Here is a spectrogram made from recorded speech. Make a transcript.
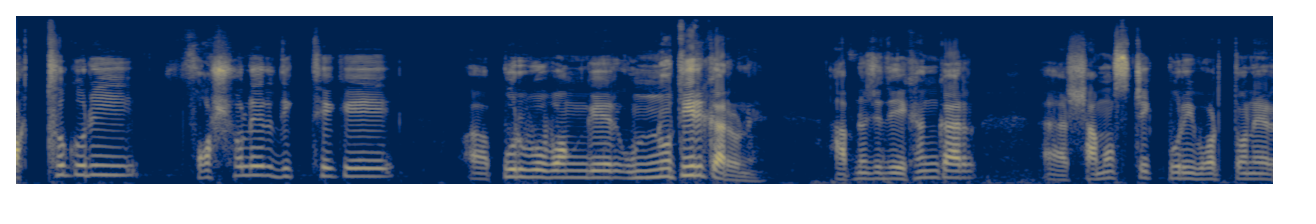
অর্থকরী ফসলের দিক থেকে পূর্ববঙ্গের উন্নতির কারণে আপনি যদি এখানকার সামষ্টিক পরিবর্তনের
